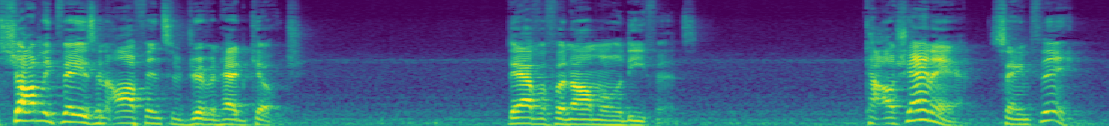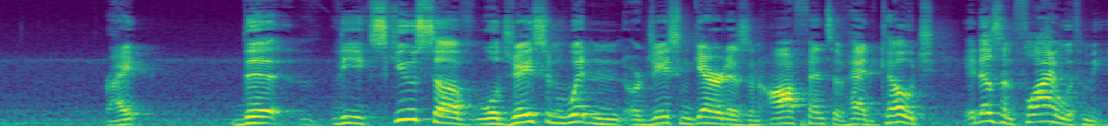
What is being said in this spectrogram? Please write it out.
Sean McVay is an offensive driven head coach, they have a phenomenal defense. Kyle Shanahan, same thing, right? The the excuse of well Jason Witten or Jason Garrett as an offensive head coach, it doesn't fly with me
